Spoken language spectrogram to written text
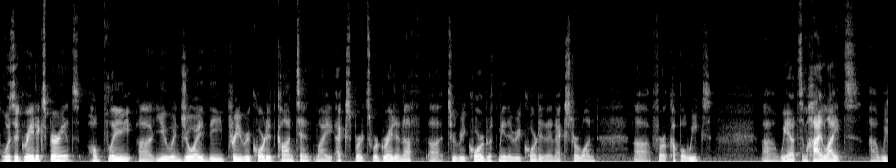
was a great experience. Hopefully, uh, you enjoyed the pre-recorded content. My experts were great enough uh, to record with me. They recorded an extra one uh, for a couple weeks. Uh, we had some highlights. Uh, we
